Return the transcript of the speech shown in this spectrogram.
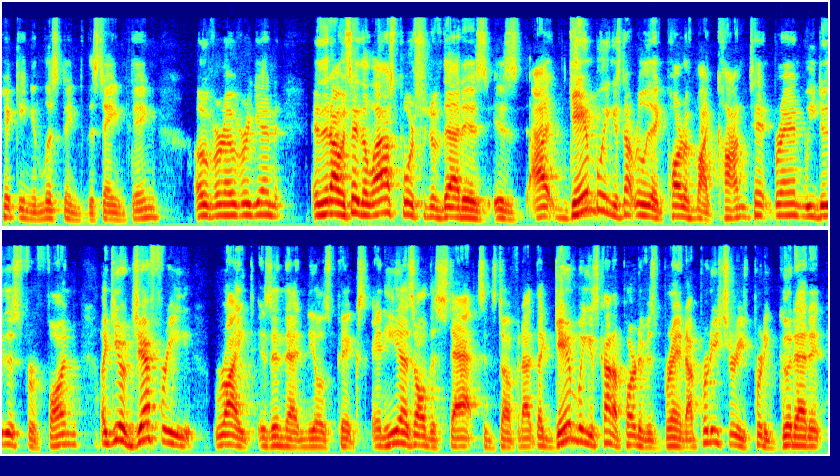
picking and listening to the same thing over and over again. And then I would say the last portion of that is is I, gambling is not really like part of my content brand. We do this for fun. Like you know, Jeffrey Wright is in that Neil's picks, and he has all the stats and stuff. And I think gambling is kind of part of his brand. I'm pretty sure he's pretty good at it.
